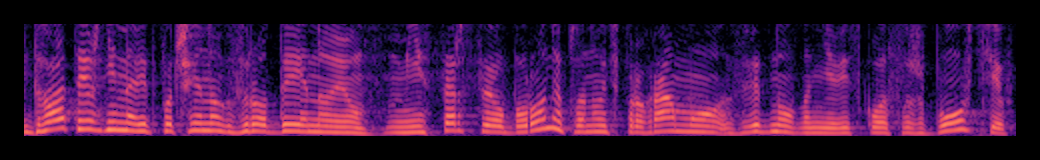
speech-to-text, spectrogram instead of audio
Два тижні на відпочинок з родиною. Міністерстві оборони планують програму з відновлення військовослужбовців.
